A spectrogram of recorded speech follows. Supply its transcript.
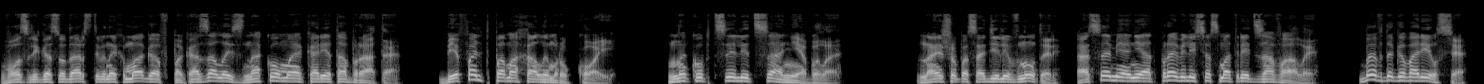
Возле государственных магов показалась знакомая карета брата. Бефальд помахал им рукой. На купце лица не было. Найшу посадили внутрь, а сами они отправились осмотреть завалы. Беф договорился,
